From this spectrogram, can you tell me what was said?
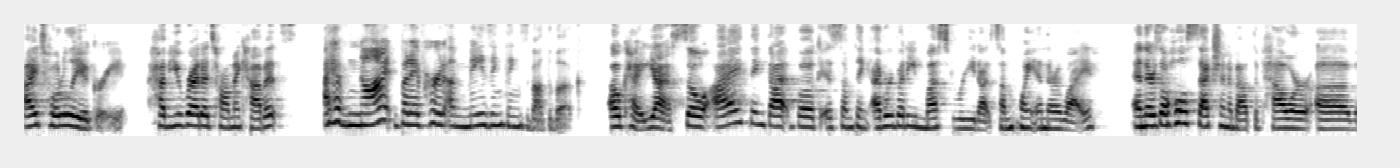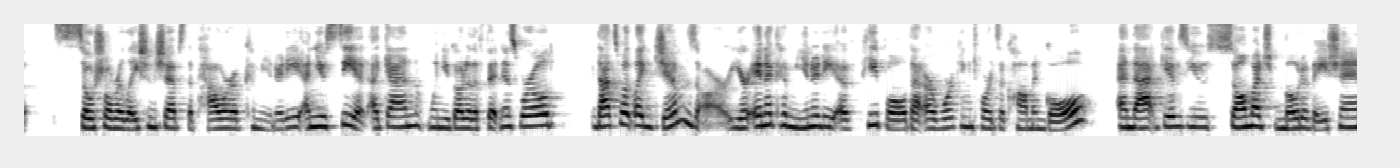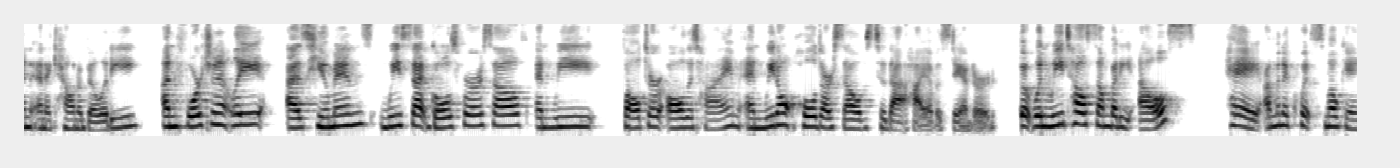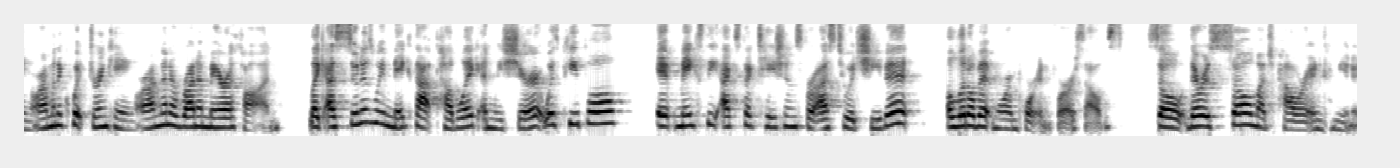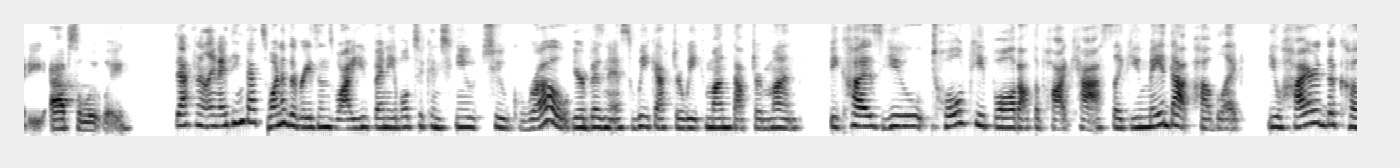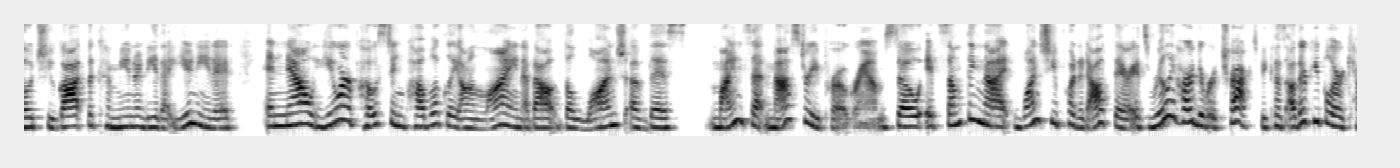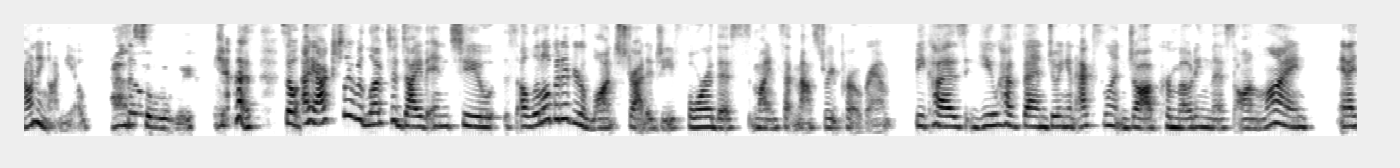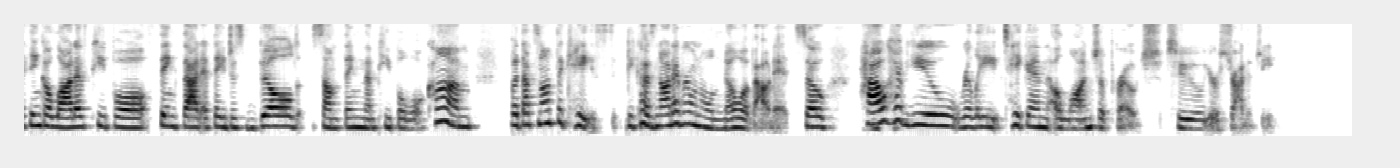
I totally agree. Have you read Atomic Habits? I have not, but I've heard amazing things about the book. Okay, yes. So I think that book is something everybody must read at some point in their life. And there's a whole section about the power of social relationships, the power of community. And you see it again when you go to the fitness world. That's what like gyms are. You're in a community of people that are working towards a common goal. And that gives you so much motivation and accountability. Unfortunately, as humans, we set goals for ourselves and we falter all the time and we don't hold ourselves to that high of a standard. But when we tell somebody else hey, I'm going to quit smoking or I'm going to quit drinking or I'm going to run a marathon. Like, as soon as we make that public and we share it with people, it makes the expectations for us to achieve it a little bit more important for ourselves. So, there is so much power in community. Absolutely. Definitely. And I think that's one of the reasons why you've been able to continue to grow your business week after week, month after month, because you told people about the podcast. Like you made that public you hired the coach, you got the community that you needed, and now you are posting publicly online about the launch of this mindset mastery program. So it's something that once you put it out there, it's really hard to retract because other people are counting on you. Absolutely. So, yes. So I actually would love to dive into a little bit of your launch strategy for this mindset mastery program because you have been doing an excellent job promoting this online and I think a lot of people think that if they just build something, then people will come. But that's not the case because not everyone will know about it. So, how mm-hmm. have you really taken a launch approach to your strategy?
